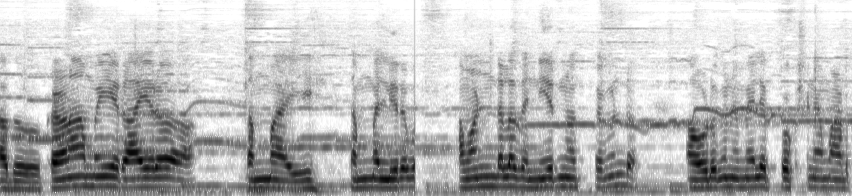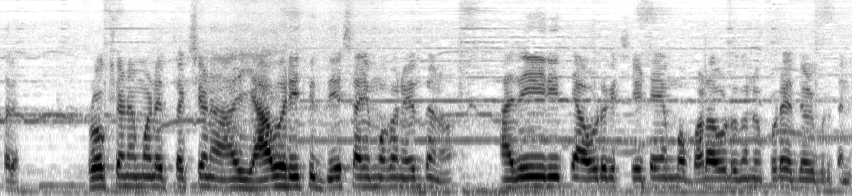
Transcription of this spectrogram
ಅದು ಕರುಣಾಮಯಿ ರಾಯರು ತಮ್ಮ ಈ- ತಮ್ಮಲ್ಲಿರುವ ಕಮಂಡಲದ ನೀರನ್ನು ತಗೊಂಡು ಆ ಹುಡುಗನ ಮೇಲೆ ಪ್ರೋಕ್ಷಣೆ ಮಾಡ್ತಾರೆ. ಪ್ರೋಕ್ಷಣೆ ಮಾಡಿದ ತಕ್ಷಣ ಯಾವ ರೀತಿ ದೇಸಾಯಿ ಮಗನು ಇದ್ದನೋ ಅದೇ ರೀತಿ ಆ ಹುಡುಗ ಶೇಟೆ ಎಂಬ ಬಡ ಹುಡುಗನು ಕೂಡ ಎದ್ದೇಳ್ಬಿಡ್ತಾನೆ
